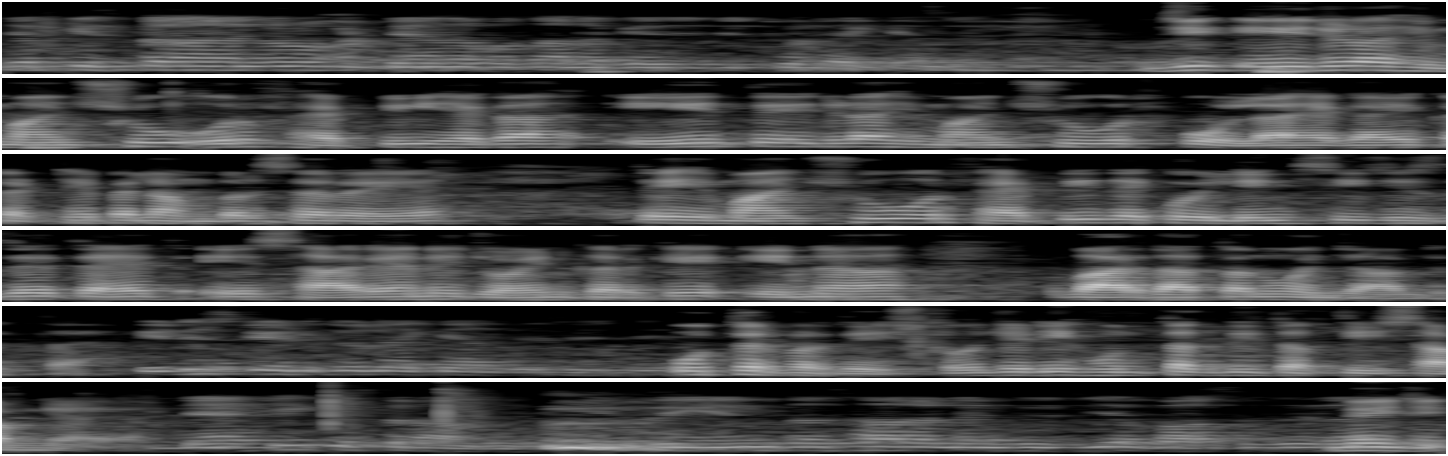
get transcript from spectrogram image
ਜਾਂ ਕਿਸ ਤਰ੍ਹਾਂ ਇਹਨਾਂ ਨੂੰ ਅੱਡਿਆਂ ਦਾ ਪਤਾ ਲੱਗਿਆ ਜੀ ਜਿੱਥੋਂ ਲੈ ਕੇ ਆਉਂਦੇ ਸੀ? ਜੀ ਇਹ ਜਿਹੜਾ ਹਿਮਾਂਸ਼ੂ ਉਰਫ ਹੈਪੀ ਹੈਗਾ ਇਹ ਤੇ ਜਿਹੜਾ ਹਿਮਾਂਸ਼ੂ ਉਰਫ ਭੋਲਾ ਹੈਗਾ ਇਹ ਇਕੱਠੇ ਪਹਿਲਾਂ ਅੰਮ੍ਰਿਤਸਰ ਰਹੇ ਹੈ ਤੇ ਹਿਮਾਂਸ਼ੂ ਉਰਫ ਹੈਪੀ ਦੇ ਕੋਈ ਲਿੰਕ ਸੀ ਜਿਸ ਦੇ ਤਹਿਤ ਇਹ ਸਾਰਿਆਂ ਨੇ ਜੁਆਇਨ ਕਰਕੇ ਇਹਨਾਂ ਵਾਰਦਾਤਾਂ ਨੂੰ ਅੰਜਾਮ ਦਿੱਤਾ ਹੈ। ਕਿਹੜੀ ਸਟੇਟ ਤੋਂ ਲੈ ਕੇ ਆਉਂਦੇ ਸੀ ਜੀ? ਉੱਤਰ ਪ੍ਰਦੇਸ਼ ਤੋਂ ਜਿਹੜੀ ਹੁਣ ਤੱਕ ਦੀ ਤਫਤੀਸ਼ ਸਾਹਮਣੇ ਆਇਆ। ਲੈ ਕੇ ਕਿਸ ਤਰ੍ਹਾਂ ਆਉਂਦੇ ਸੀ? ਟ੍ਰੇਨ ਦਾ ਸਹਾਰਾ ਲੈਂਦੇ ਸੀ ਜਾਂ ਬੱਸ ਦੇ ਨਹੀਂ ਜੀ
